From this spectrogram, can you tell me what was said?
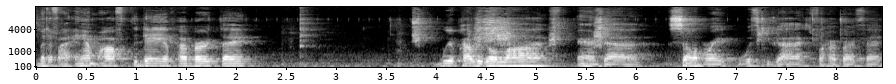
But if I am off the day of her birthday, we'll probably go live and uh, celebrate with you guys for her birthday.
